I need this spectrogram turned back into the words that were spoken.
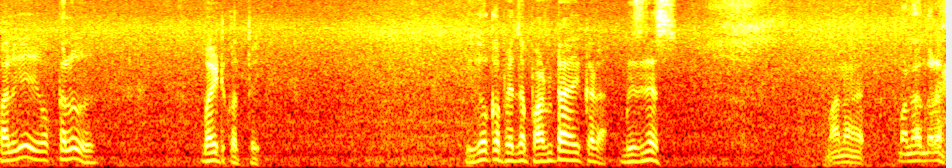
పలిగి ఒక్కలు బయటకు వస్తాయి ఇది ఒక పెద్ద పంట ఇక్కడ బిజినెస్. మన మనందరం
